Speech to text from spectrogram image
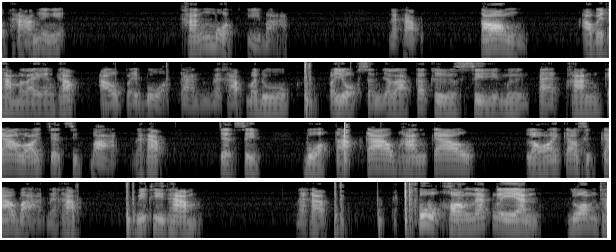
ทย์ถามอย่างนี้ ทั้งหมดกี่บาทนะครับ ต้องเอาไปทำอะไรกันครับ เอาไปบวกกันนะครับ มาดูประโยคสัญลักษณ์ก็คือ 48,970 บาทนะครับ 70 บวกกับ 9,999 บาทนะครับ วิธีทำนะครับ ผู้ปกครองนักเรียนร่วมท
